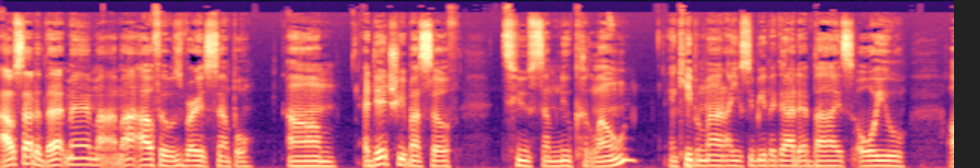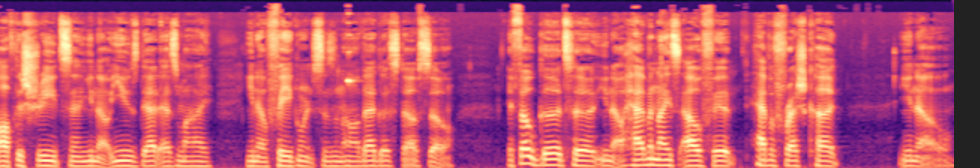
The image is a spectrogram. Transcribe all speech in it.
outside of that, man, my my outfit was very simple. Um, I did treat myself to some new cologne, and keep in mind, I used to be the guy that buys oil off the streets and you know use that as my you know fragrances and all that good stuff. So it felt good to you know have a nice outfit, have a fresh cut, you know,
